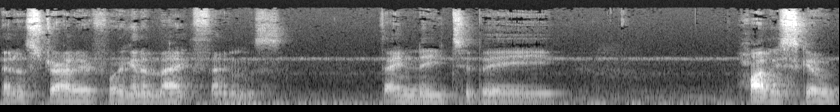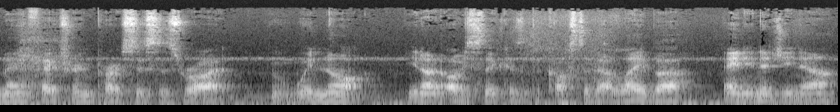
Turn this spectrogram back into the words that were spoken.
in Australia if we're going to make things they need to be highly skilled manufacturing processes, right? We're not, you know, obviously because of the cost of our labour and energy now,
